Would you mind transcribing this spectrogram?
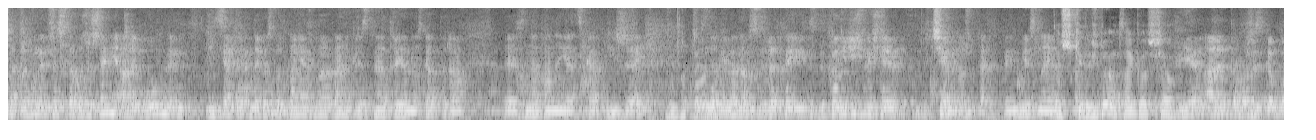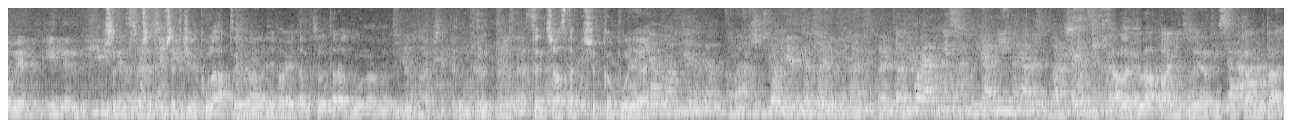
zaproszony przez stowarzyszenie, ale głównym inicjatorem tego spotkania była pani Krystyna Trojanowska, która zna pana Jacka bliżej. Dokładnie. Przedstawiła nam sylwetkę i zgodziliśmy się w ciemno, że tak powiem, nie znając Już kiedyś byłem tutaj gościem. Wiem, ale to wszystko było jakby w innym, Przed, innym przed, czasie. przed kilku laty, ale nie pamiętam, który to rok był nawet. No właśnie, to może ten, Ten czas tak szybko płynie. Pamięta pani, pani, tak? Dokładnie ale była Pani tutaj na tym spotkaniu, tak?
